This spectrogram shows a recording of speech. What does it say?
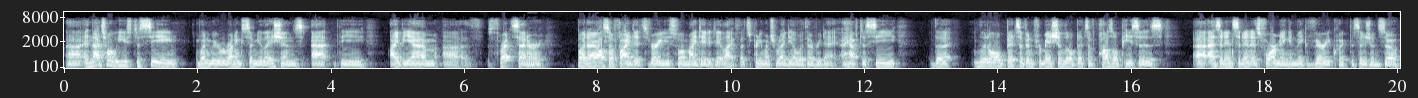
Uh, and that's what we used to see when we were running simulations at the IBM uh, Threat Center. But I also find it's very useful in my day to day life. That's pretty much what I deal with every day. I have to see the little bits of information, little bits of puzzle pieces uh, as an incident is forming and make very quick decisions. So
